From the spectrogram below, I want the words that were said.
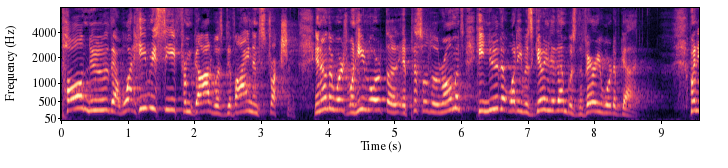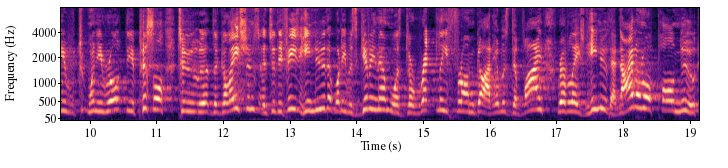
Paul knew that what he received from God was divine instruction. In other words, when he wrote the epistle to the Romans, he knew that what he was giving to them was the very word of God. When he, when he wrote the epistle to uh, the Galatians and to the Ephesians, he knew that what he was giving them was directly from God. It was divine revelation. He knew that. Now, I don't know if Paul knew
